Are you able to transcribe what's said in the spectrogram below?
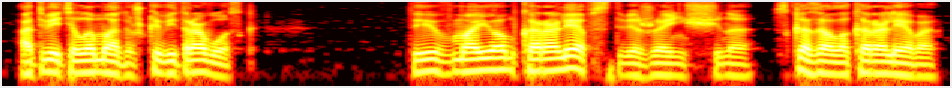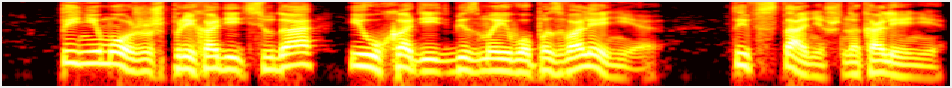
— ответила матушка-ветровоск. — Ты в моем королевстве, женщина, — сказала королева. — Ты не можешь приходить сюда и уходить без моего позволения. Ты встанешь на колени.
